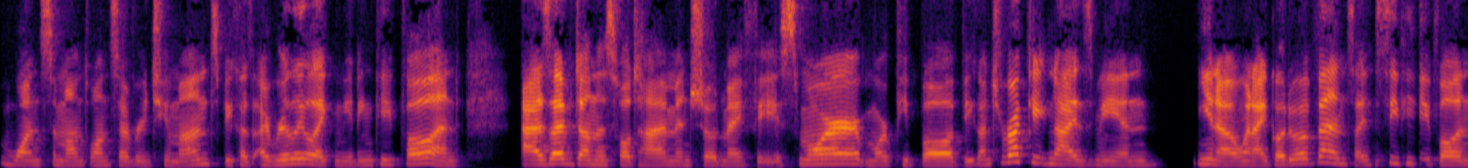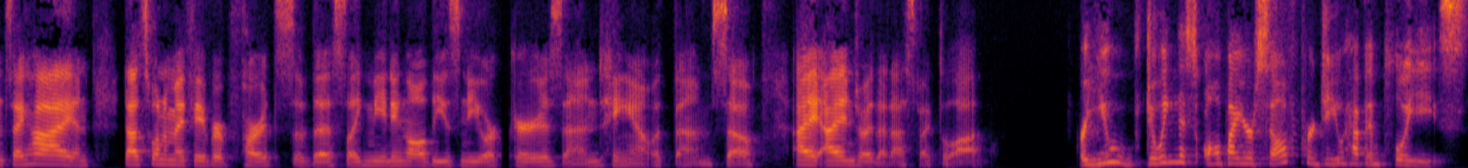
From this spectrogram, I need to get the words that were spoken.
once a month, once every two months, because I really like meeting people. And as I've done this full time and showed my face more, more people have begun to recognize me. And, you know, when I go to events, I see people and say hi. And that's one of my favorite parts of this, like meeting all these New Yorkers and hanging out with them. So I, I enjoy that aspect a lot. Are you doing this all by yourself or do you have employees?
